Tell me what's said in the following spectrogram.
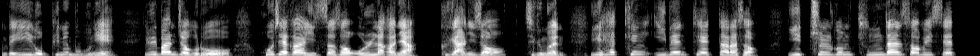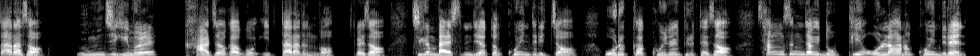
근데 이 높이는 부분이 일반적으로 호재가 있어서 올라가냐? 그게 아니죠. 지금은 이 해킹 이벤트에 따라서 입출금 중단 서비스에 따라서 움직임을 가져가고 있다라는 거. 그래서 지금 말씀드렸던 코인들 있죠. 오르카 코인을 비롯해서 상승력이 높이 올라가는 코인들은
